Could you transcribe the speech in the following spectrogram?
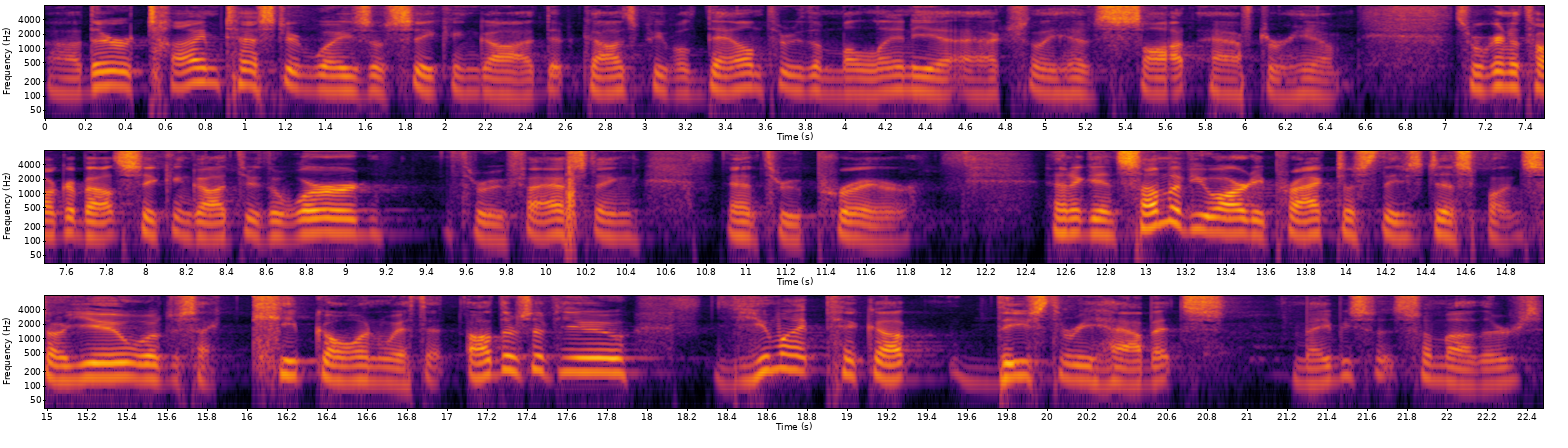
Uh, there are time tested ways of seeking God that God's people down through the millennia actually have sought after Him. So, we're going to talk about seeking God through the Word, through fasting and through prayer. And again, some of you already practice these disciplines, so you will just like keep going with it. Others of you, you might pick up these three habits, maybe some others,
